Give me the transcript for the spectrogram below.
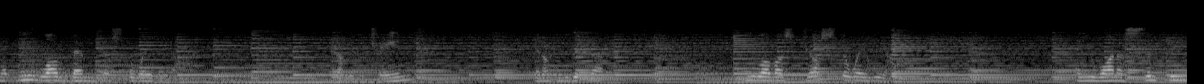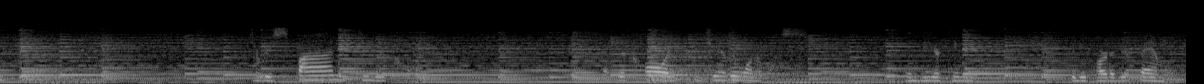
that you love them just the way they are. They don't need to change. They don't need to get better. You love us just the way we are. And you want us simply to respond to your call. That you're calling each and every one of us into your kingdom, to be part of your family,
